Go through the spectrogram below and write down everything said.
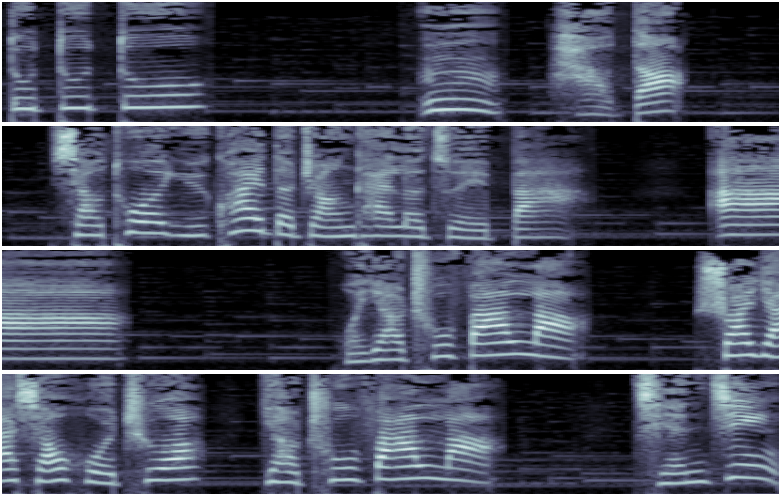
嘟嘟嘟，嗯，好的。小拓愉快的张开了嘴巴，啊。我要出发啦！刷牙小火车要出发啦！前进！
